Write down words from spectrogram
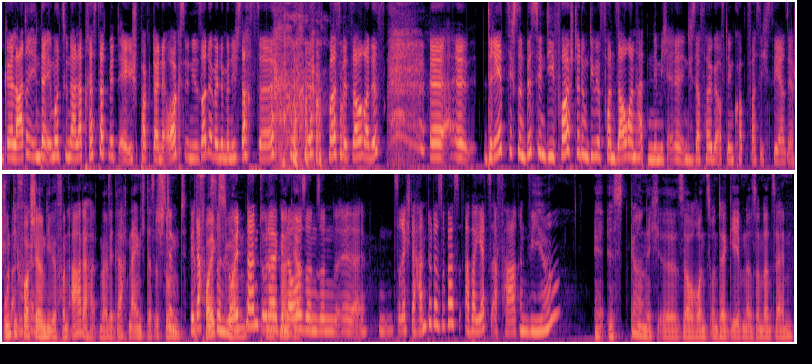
Galadriel ihn da emotional erpresst hat mit, ey, ich pack deine Orks in die Sonne, wenn du mir nicht sagst, äh, was mit Sauron ist, äh, äh, dreht sich so ein bisschen die Vorstellung, die wir von Sauron hatten, nämlich äh, in dieser Folge auf den Kopf, was ich sehr, sehr spannend Und die Vorstellung, fand. die wir von Ada hatten, weil wir dachten eigentlich, das ist Stimmt. so ein wir dachten, so ein Leutnant oder Leutnant, genau ja. so ein, so ein äh, so rechte Hand oder sowas. Aber jetzt erfahren wir, er ist gar nicht äh, Saurons Untergebener, sondern sein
